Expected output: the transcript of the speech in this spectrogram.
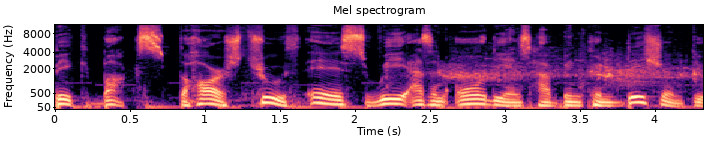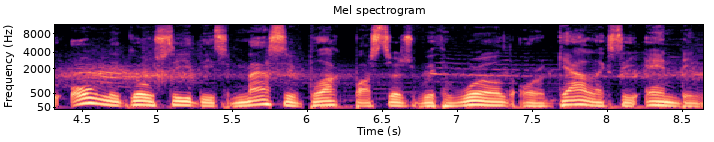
big bucks. The harsh truth is, we as an audience have been conditioned to only go see these massive blockbusters with world or galaxy ending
